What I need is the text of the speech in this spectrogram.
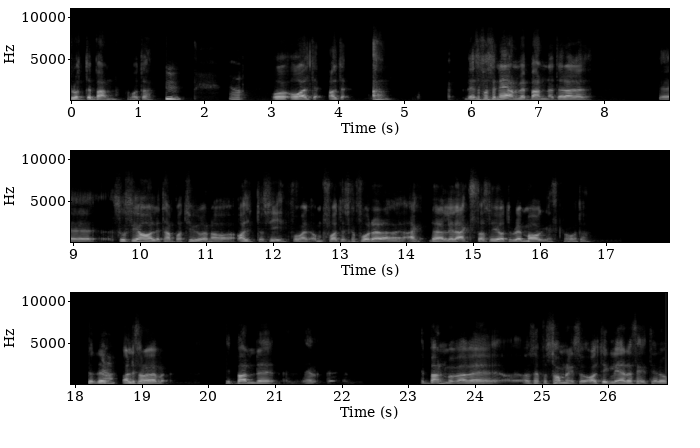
flotte band, på en måte. Ja. Og, og alt, det- alt det Det er så fascinerende med band at det der eh, sosiale temperaturen har alt å si for, for at du skal få det der, det der lille ekstra som gjør at det blir magisk. på en måte. Det, er veldig sånn Et band Et band må være altså en forsamling som alltid gleder seg til å,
